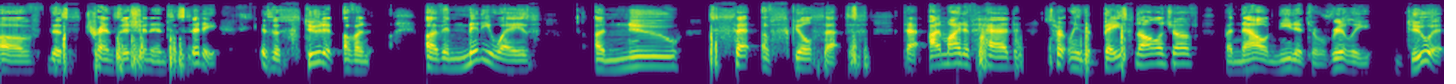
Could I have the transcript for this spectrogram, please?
of this transition into city is a student of an of in many ways a new set of skill sets that I might have had certainly the base knowledge of, but now needed to really do it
